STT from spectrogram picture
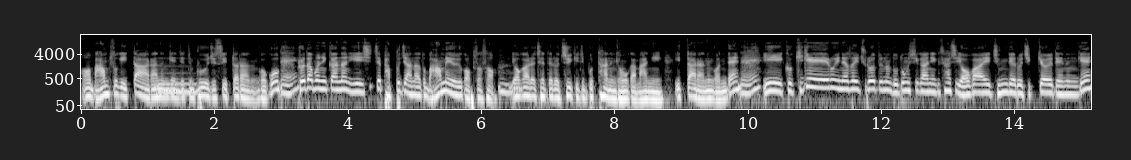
어, 마음속에 있다라는 게 이제 좀 보여질 수 있다라는 거고 음. 네. 그러다 보니까는 이 실제 바쁘지 않아도 마음의 여유가 없어서 음. 여가를 제대로 즐기지 못하는 경우가 많이 있다라는 건데 네. 이그 기계로 인해서 이 줄어드는 노동 시간이 사실 여가의 증대로 직결되는 게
